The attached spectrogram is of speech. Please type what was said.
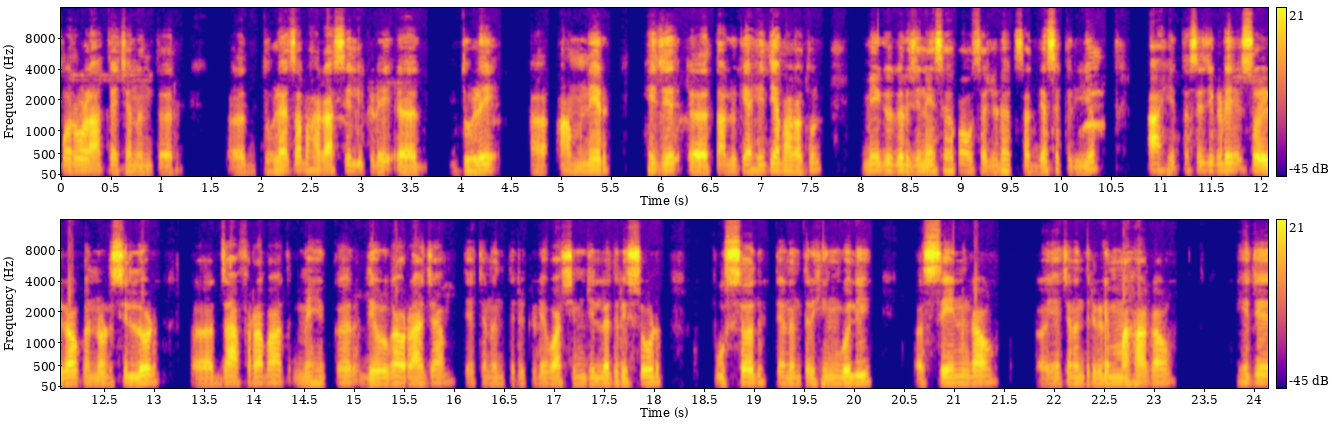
परोळा त्याच्यानंतर धुळ्याचा भाग असेल इकडे धुळे आमनेर हे जे तालुके आहेत या भागातून मेघगर्जनेसह पावसाचे ढग सध्या सक्रिय आहे. तसेच इकडे सोयगाव कन्नड सिल्लोड जाफराबाद मेहकर देऊळगाव राजा त्याच्यानंतर इकडे वाशिम जिल्ह्यात रिसोड पुसद त्यानंतर हिंगोली सेनगाव याच्यानंतर इकडे महागाव. हे जे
